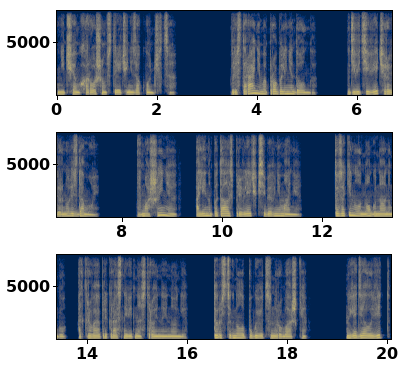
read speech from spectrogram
ничем хорошим встреча не закончится. В ресторане мы пробыли недолго. К девяти вечера вернулись домой. В машине Алина пыталась привлечь к себе внимание. То закинула ногу на ногу, открывая прекрасный вид на стройные ноги, то расстегнула пуговицу на рубашке. Но я делала вид,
